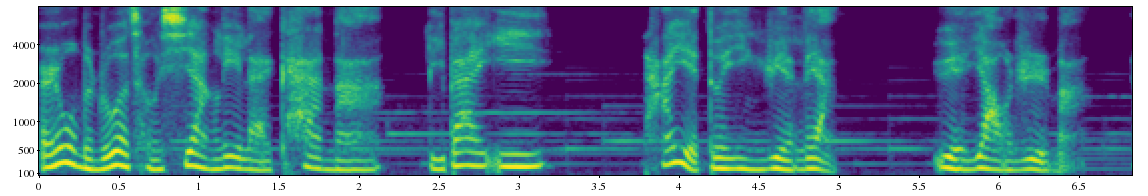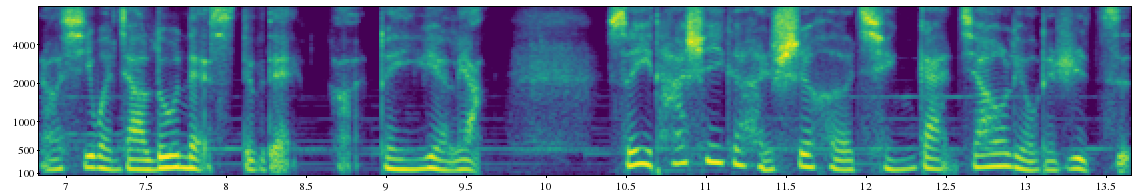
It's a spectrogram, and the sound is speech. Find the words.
而我们如果从西洋历来看呢、礼拜一它也对应月亮，月曜日嘛，然后西文叫 Lunes，对不对？啊，对应月亮，所以它是一个很适合情感交流的日子。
